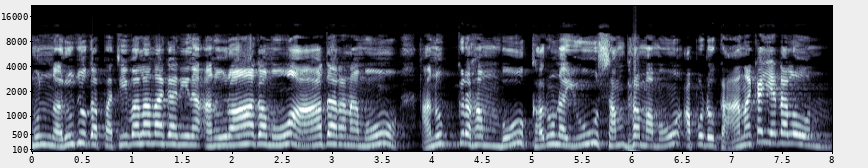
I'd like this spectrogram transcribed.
మున్నరుదుగ పతివలనగనిన అనురాగము ఆదరణము అనుగ్రహంబు కరుణయు సంభ్రమము అప్పుడు గానక ఎడలోన్.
